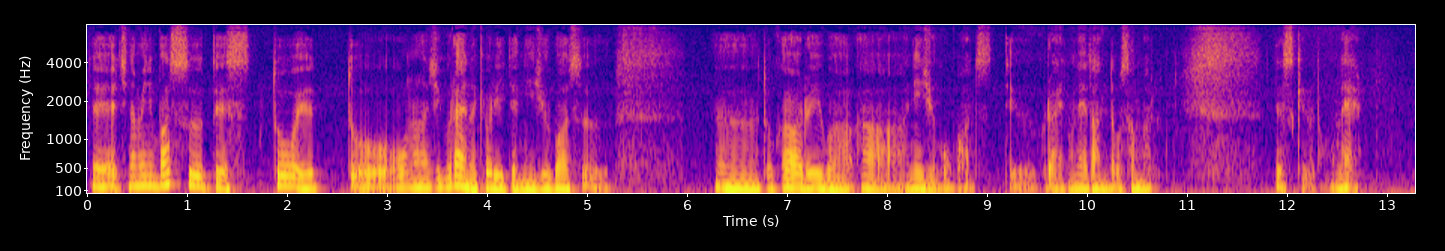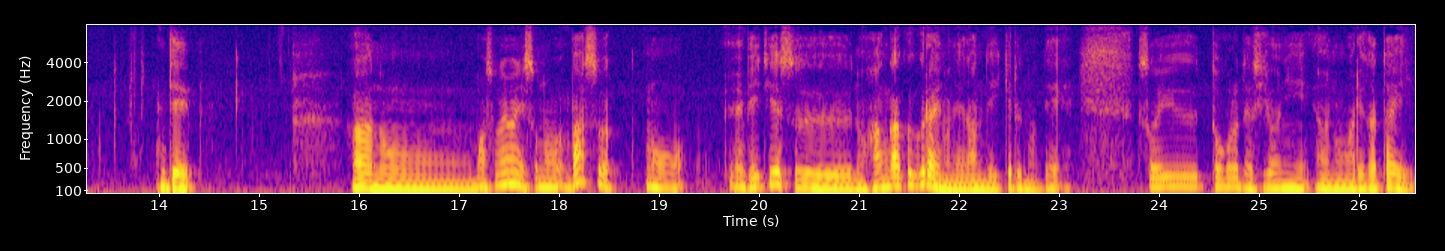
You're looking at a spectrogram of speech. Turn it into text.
でちなみにバスですとえっと同じぐらいの距離で20バーツうんとかあるいはあ25バーツっていうぐらいの値段で収まるですけれどもね。であのー、まあそのようにそのバスはもう BTS の半額ぐらいの値段で行けるのでそういうところでは非常にあのありがたい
